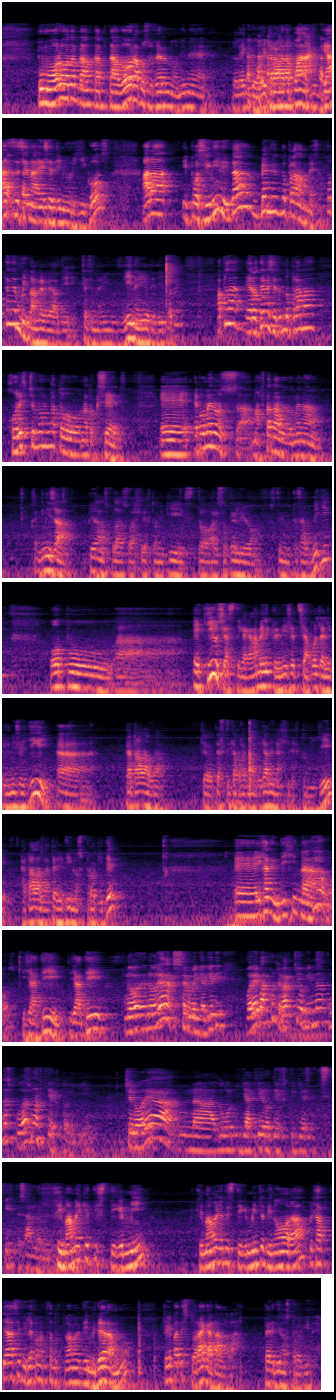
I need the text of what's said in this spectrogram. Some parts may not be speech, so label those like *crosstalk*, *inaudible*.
Που μωρό όταν τα, τα, τα δώρα που σου φέρνουν είναι Lego ή πράγματα που αναγκάζεσαι να είσαι δημιουργικός, άρα υποσυνείδητα μπαίνει το πράγμα μέσα. Ποτέ δεν μου είπαν βέβαια ότι ξέρεις να είναι ή οτιδήποτε. Απλά ερωτεύεσαι αυτό το πράγμα χωρίς και μόνο να το, να το ξέρεις. Ε, επομένως, α, με αυτά τα δεδομένα ξεκίνησα, πήγα να σπουδάσω αρχιτεκτονική στο Αριστοτέλειο στην Θεσσαλονίκη, όπου α, εκεί ουσιαστικά, για να είμαι ειλικρινής, έτσι απόλυτα ειλικρινής, εκεί α, κατάλαβα και ερωτεύτηκα πραγματικά την αρχιτεκτονική, κατάλαβα περί τίνος πρόκειται. Ε, είχα την τύχη να... Γιατί όμως; Γιατί, γιατί Είναι ω- Είναι ωραία να ξέρουμε γιατί, γιατί μπορεί να υπάρχουν και κάποιοι οποίοι να, να σπουδάσουν αρχιτεκτονική και είναι ωραία να δουν γιατί ερωτευτικές στη Θεσσαλονίκη. θυμάμαι και τη στιγμή, θυμάμαι και τη στιγμή και την ώρα που είχα πιάσει τηλέφωνο, θα το θυμάμαι, τη μητέρα μου και είπα της τώρα κατάλαβα περί τίνος πρόκειται.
